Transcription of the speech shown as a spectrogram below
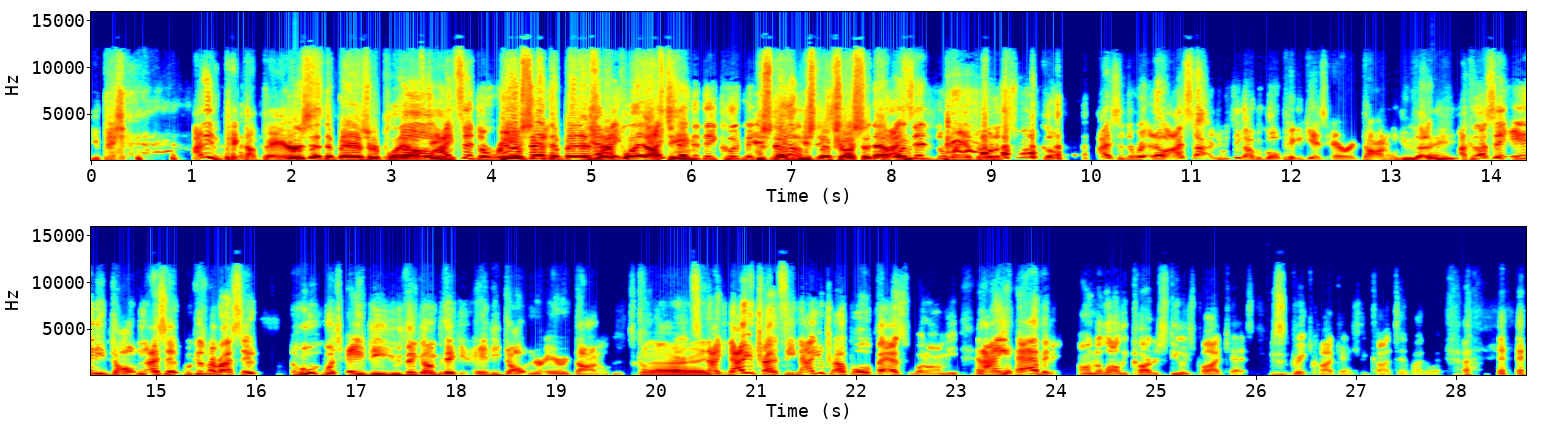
You picked. I didn't pick the Who Bears. said the Bears are a playoff no, team? I said the Rams. you said the Bears Yeah, were a I- playoff I team. said that they could make You still- you still trust that but one? I said the Rams were going to smoke them. I said the no. I saw. You think I would go pick against Aaron Donald? You because I said Andy Dalton. I said because remember I said who which AD you think I'm picking, Andy Dalton or Aaron Donald? So come on, All man. See, now, now you try to see now you try to pull a fast one on me, and I ain't having it on the Lolley Carter Steelers podcast. This is great podcasting content, by the way.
